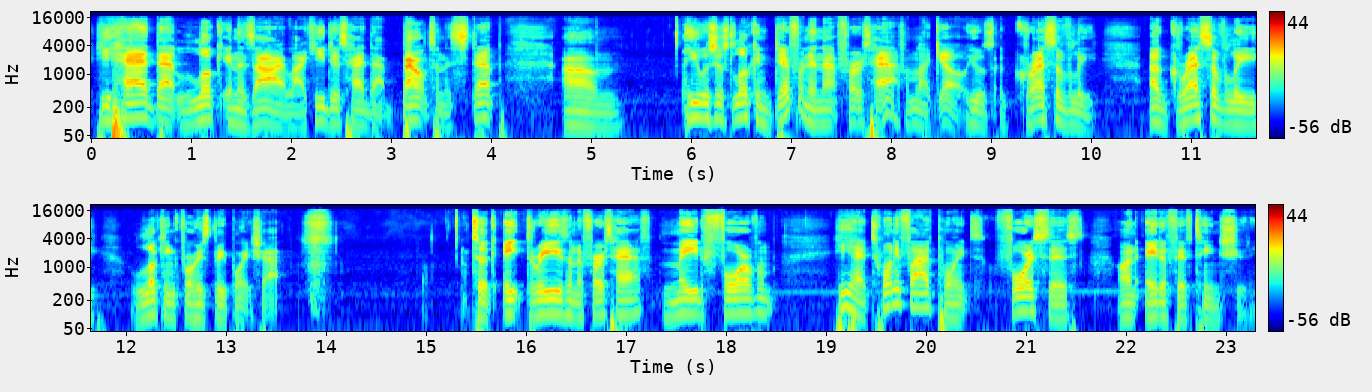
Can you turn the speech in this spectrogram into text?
He had that look in his eye, like he just had that bounce in his step. Um, he was just looking different in that first half. I'm like, yo, he was aggressively, aggressively looking for his three point shot. Took eight threes in the first half, made four of them. He had 25 points, four assists on eight of 15 shooting.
